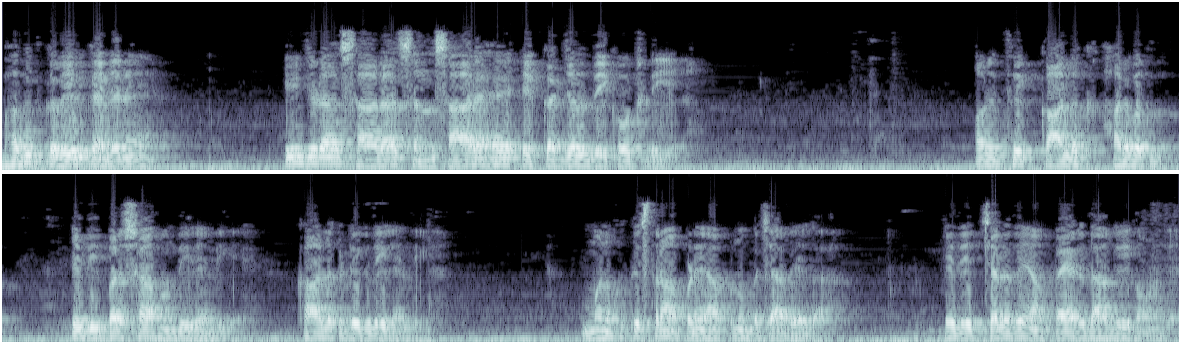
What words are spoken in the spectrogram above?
ਭਗਤ ਕਬੀਰ ਕਹਿੰਦੇ ਨੇ ਇਹ ਜਿਹੜਾ ਸਾਰਾ ਸੰਸਾਰ ਹੈ ਇਹ ਕੱਜਲ ਦੀ ਕੋਠੜੀ ਹੈ ਔਰ ਇੱਥੇ ਕਾਲਕ ਹਰ ਵਕਤ ਇਹਦੀ ਵਰਸ਼ਾ ਹੁੰਦੀ ਰਹਿੰਦੀ ਹੈ, ਕਾਲਕ ਡਿੱਗਦੀ ਰਹਿੰਦੀ ਹੈ। ਮਨੁੱਖ ਕਿਸ ਤਰ੍ਹਾਂ ਆਪਣੇ ਆਪ ਨੂੰ ਬਚਾਵੇਗਾ? ਇਹਦੇ ਚੱਲਦਿਆਂ ਪੈਰ ਦਾਗੀ ਹੋਣਗੇ।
